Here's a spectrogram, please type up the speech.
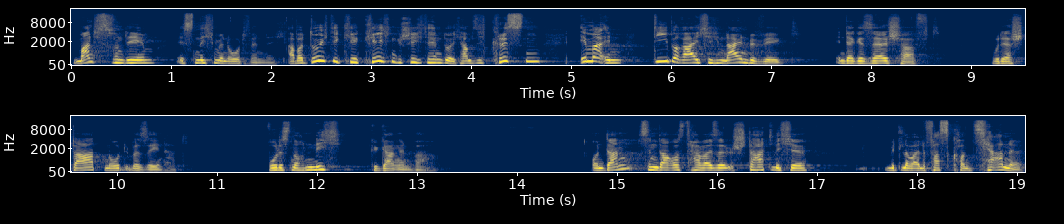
Manches von dem ist nicht mehr notwendig. Aber durch die Kirchengeschichte hindurch haben sich Christen immer in die Bereiche hineinbewegt in der Gesellschaft, wo der Staat Not übersehen hat wo das noch nicht gegangen war. Und dann sind daraus teilweise staatliche, mittlerweile fast Konzerne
